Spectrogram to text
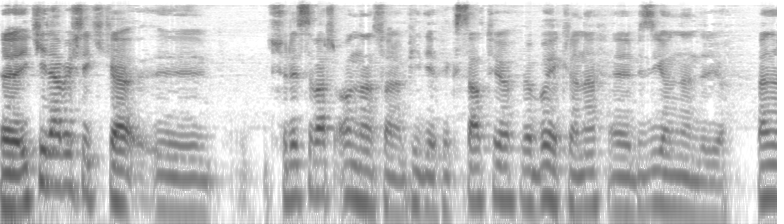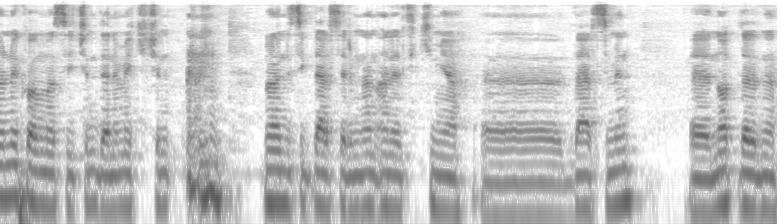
2 e, ila 5 dakika e, süresi var. Ondan sonra PDF'i kısaltıyor ve bu ekrana e, bizi yönlendiriyor. Ben örnek olması için, denemek için mühendislik derslerimden analitik kimya e, dersimin e, notlarını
